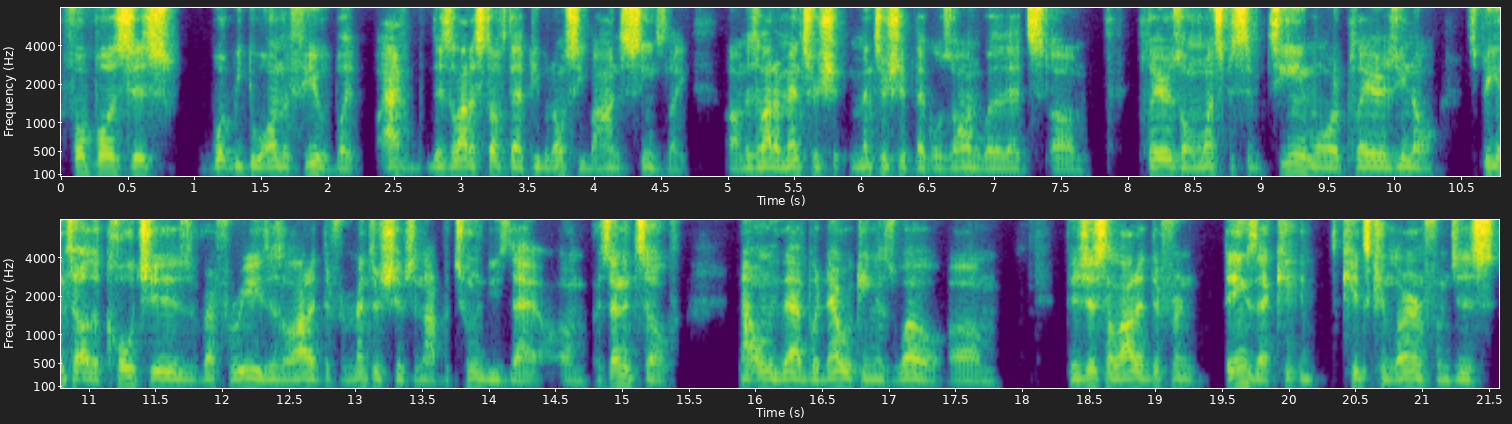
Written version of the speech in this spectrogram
football is just what we do on the field, but have, there's a lot of stuff that people don't see behind the scenes. Like um, there's a lot of mentorship mentorship that goes on, whether that's um, players on one specific team or players, you know, speaking to other coaches, referees. There's a lot of different mentorships and opportunities that um, present itself. Not only that, but networking as well. There's just a lot of different things that kid, kids can learn from just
